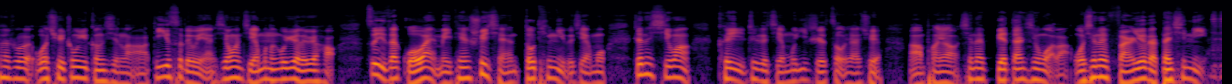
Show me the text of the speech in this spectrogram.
他说：“我去，终于更新了啊！第一次留言，希望节目能够越来越好。自己在国外，每天睡前都听你的节目，真的希望可以这个节目一直走下去啊！朋友，现在别担心我了，我现在反而有点担心你。”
